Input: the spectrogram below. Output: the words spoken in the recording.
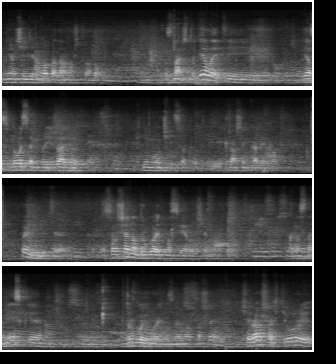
мне очень легко, потому что он знает, что делает, и я с удовольствием приезжаю к нему учиться тут и к нашим коллегам. Вы видите, совершенно другую атмосферу, чем в Красноармейске, м, другой уровень взаимоотношений. Вчера шахтеры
